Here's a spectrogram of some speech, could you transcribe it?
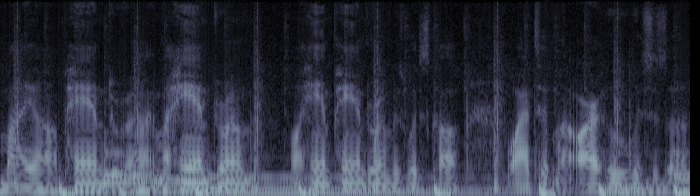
my uh, pan, uh, my hand drum, or hand pan drum is what it's called, or I took my erhu, which is a,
